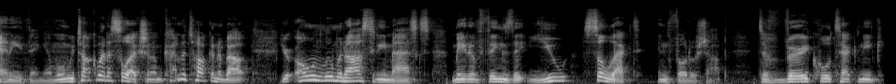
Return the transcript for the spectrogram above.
anything. And when we talk about a selection, I'm kind of talking about your own luminosity masks made of things that you select in Photoshop. It's a very cool technique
